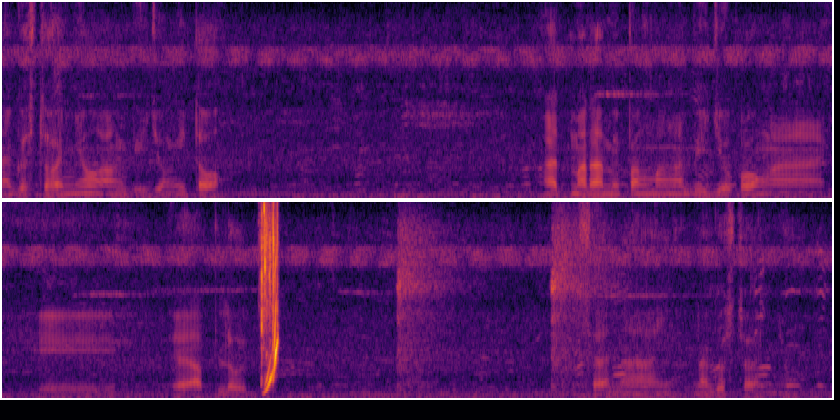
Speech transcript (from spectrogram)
nagustuhan nyo ang video ito. At marami pang mga video kong i- i-upload. Sana nagustuhan nyo.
